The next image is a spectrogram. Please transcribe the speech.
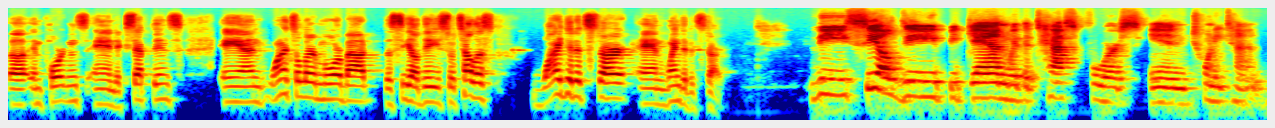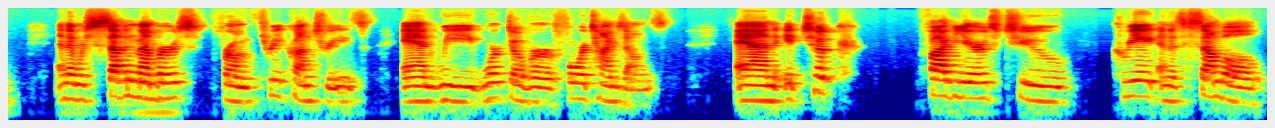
uh, importance and acceptance and wanted to learn more about the CLD. So tell us, why did it start and when did it start? The CLD began with a task force in 2010, and there were seven members from three countries, and we worked over four time zones. And it took five years to create and assemble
